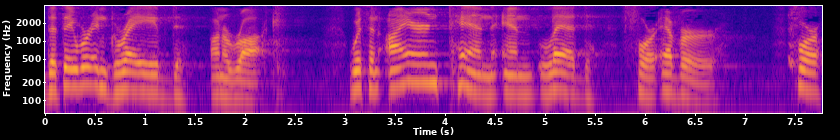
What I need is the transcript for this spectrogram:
that they were engraved on a rock with an iron pen and lead forever. For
